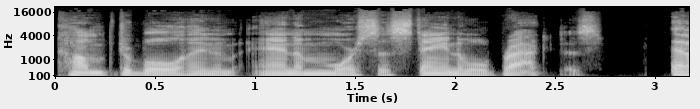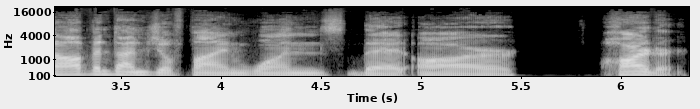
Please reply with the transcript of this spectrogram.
comfortable and, and a more sustainable practice. And oftentimes you'll find ones that are harder.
